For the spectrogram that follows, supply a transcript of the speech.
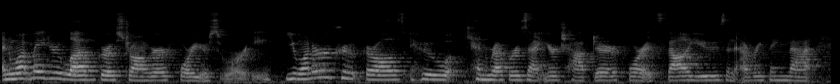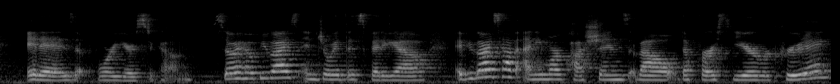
and what made your love grow stronger for your sorority. You want to recruit girls who can represent your chapter for its values and everything that it is for years to come. So I hope you guys enjoyed this video. If you guys have any more questions about the first year recruiting,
